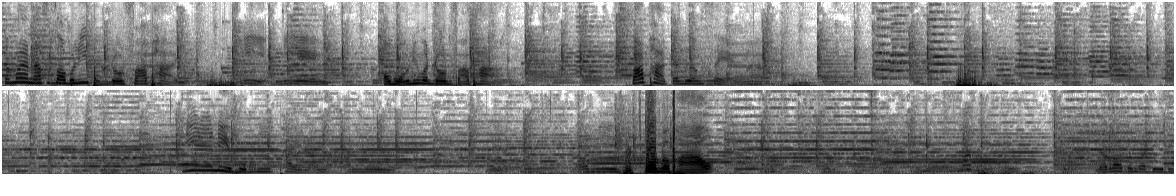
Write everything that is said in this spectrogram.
จำไม่ได้นะสตรอเบอรี่ผมโดนฟ้าผ่าอยู่ นี่อันนี้เองของผมที่มันโดนฟ้าผ่า ฟ้าผ่าจะเรืองแสงนะครับนี่นี่นี่ผมมีไผ่หนา ต้นมะพร้าวมาเดี๋ยวเราจะมาดูดี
